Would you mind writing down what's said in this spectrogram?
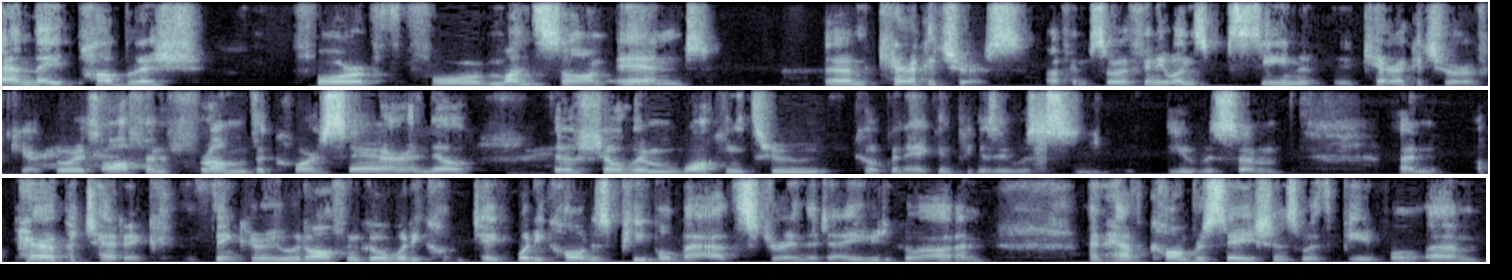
And they publish for, for months on end um, caricatures of him. So if anyone's seen a caricature of Kierkegaard, it's often from the Corsair, and they'll they'll show him walking through Copenhagen because he was he was um, an, a peripatetic thinker who would often go what he take what he called his people baths during the day. He'd go out and and have conversations with people. Um,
